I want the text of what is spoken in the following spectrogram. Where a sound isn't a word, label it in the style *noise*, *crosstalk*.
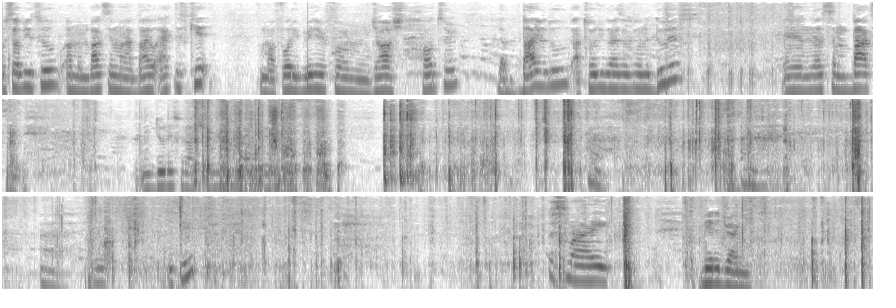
What's up YouTube? I'm unboxing my bioactive kit for my 40 breeder from Josh Halter, the bio dude. I told you guys I was gonna do this. And let's unbox it. Let me do this without showing you guys. You see? This is my bearded dragons.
